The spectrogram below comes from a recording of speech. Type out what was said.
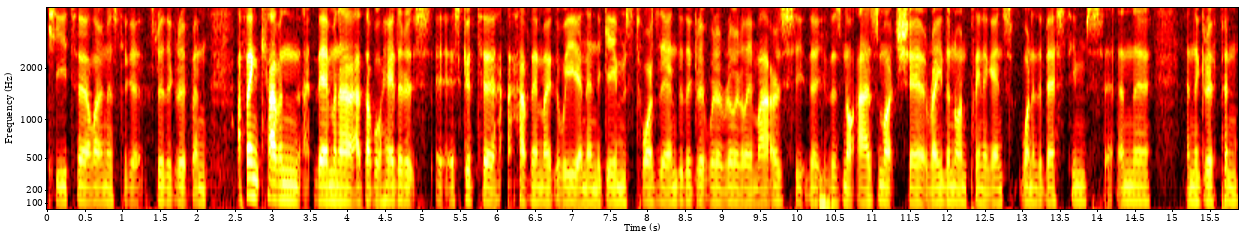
key to allowing us to get through the group and I think having them in a, a double header, it's it's good to have them out the way, and then the games towards the end of the group where it really really matters. The, mm-hmm. there's not as much uh, riding on playing against one of the best teams in the in the group, and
